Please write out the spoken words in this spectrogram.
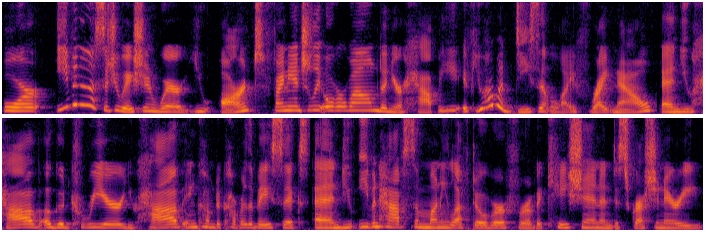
or even in a situation where you aren't financially overwhelmed and you're happy. If you have a decent life right now and you have a good career, you have income to cover the basics, and you even have some money left over for a vacation and discretionary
